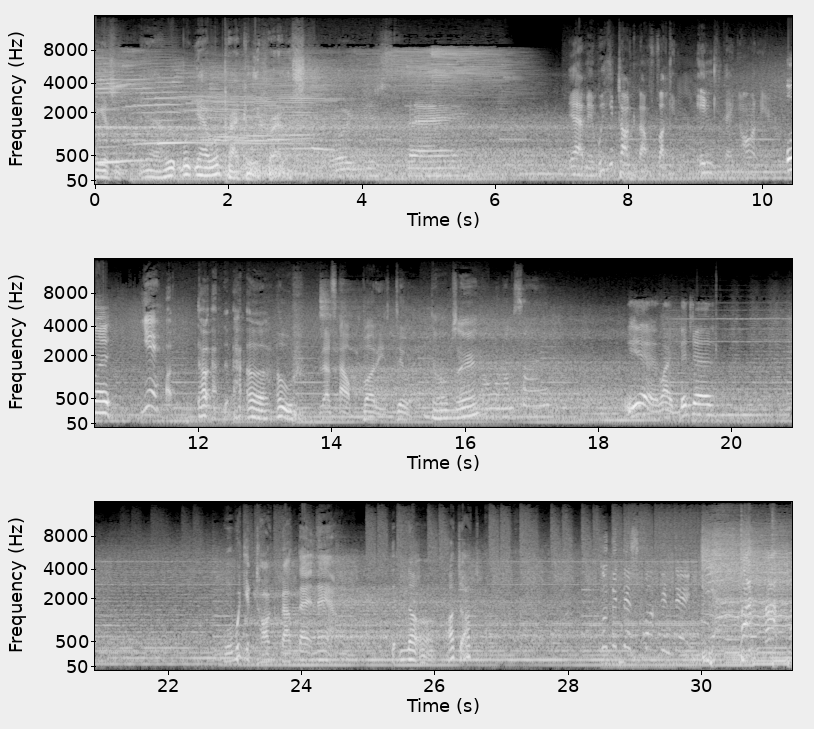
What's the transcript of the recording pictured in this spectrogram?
I guess, yeah, we, we, yeah, we're practically friends. What did you say? Yeah, I mean, we can talk about fucking anything on here. What? Yeah. How, how, uh, oh. That's how buddies do it. You know what I'm saying? I'm sorry. Yeah, like bitch ass. Well, we can talk about that now. No, I'll, I'll, Look at this fucking thing.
